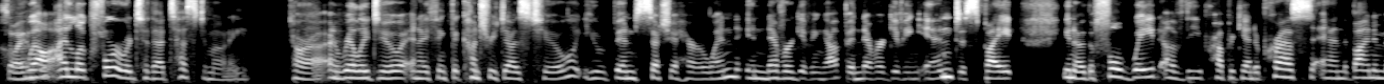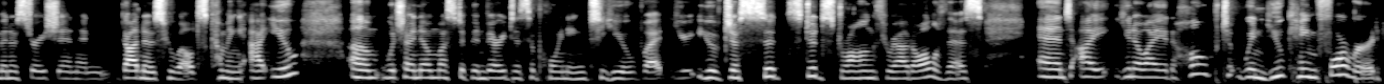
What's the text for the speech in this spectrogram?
So I well, hope- I look forward to that testimony Tara, I really do. And I think the country does too. You've been such a heroine in never giving up and never giving in, despite, you know, the full weight of the propaganda press and the Biden administration and God knows who else coming at you, um, which I know must have been very disappointing to you. But you, you've just stood, stood strong throughout all of this. And I, you know, I had hoped when you came forward,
